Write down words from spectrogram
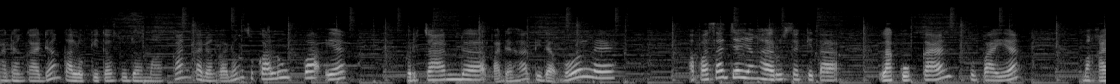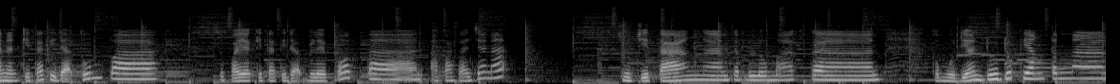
Kadang-kadang kalau kita sudah makan, kadang-kadang suka lupa ya, bercanda, padahal tidak boleh. Apa saja yang harusnya kita lakukan supaya makanan kita tidak tumpah, supaya kita tidak belepotan. Apa saja nak? Cuci tangan sebelum makan, kemudian duduk yang tenang,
